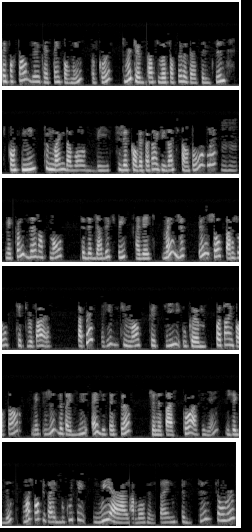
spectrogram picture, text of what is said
C'est important de rester informé, of course. Tu veux que quand tu vas sortir de ta solitude, tu continues tout de même d'avoir des sujets de conversation avec les gens qui t'entourent, là. Mhm. Mais comme disait Jean-Simon, c'est de te garder occupé avec même juste une chose par jour que tu veux faire. Ça peut être ridiculement petit ou comme pas tant important, mais juste de t'être dit, hey, j'ai fait ça, je ne passe pas à rien, j'existe. Moi, je pense que ça aide beaucoup, tu oui, à avoir une scène solitude, si on veut,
